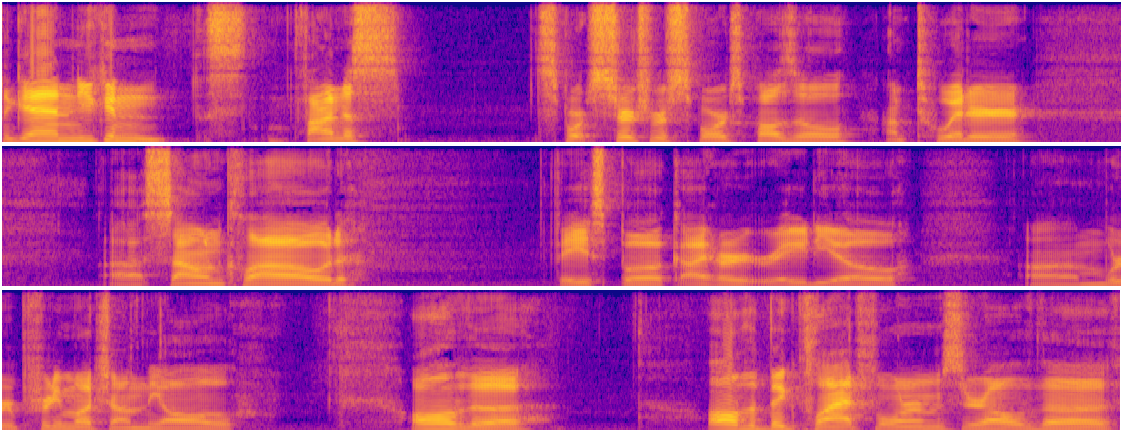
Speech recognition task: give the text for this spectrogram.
Again, you can find us sports search for Sports Puzzle on Twitter, uh, SoundCloud, Facebook, iHeartRadio. Um, we're pretty much on the all all the all the big platforms or all of the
